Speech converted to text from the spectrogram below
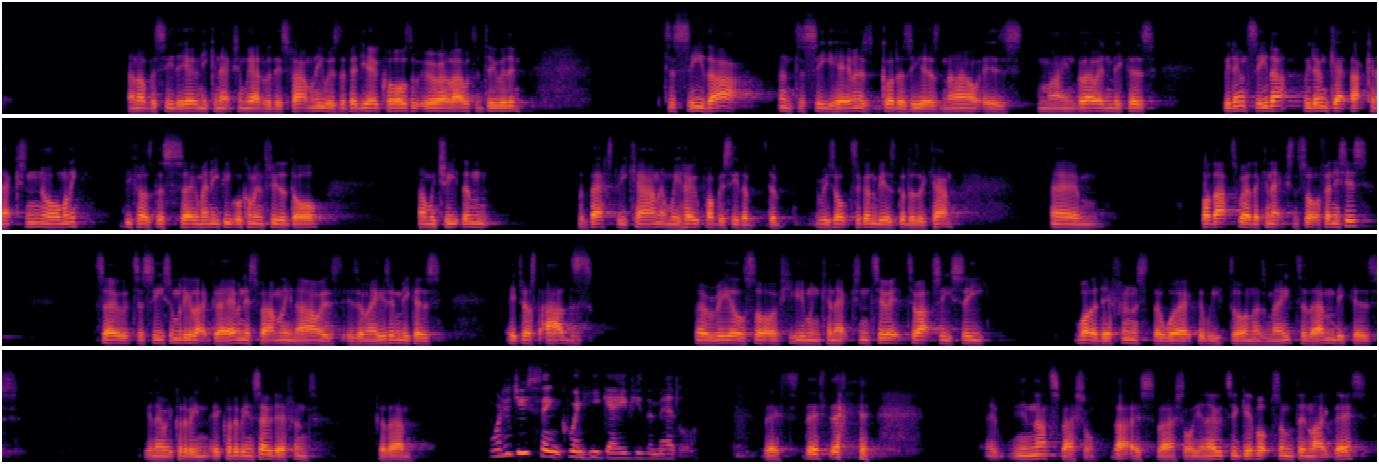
and obviously, the only connection we had with his family was the video calls that we were allowed to do with him. To see that and to see him as good as he is now is mind blowing because we don't see that. We don't get that connection normally because there's so many people coming through the door and we treat them the best we can. And we hope, obviously, the, the results are going to be as good as we can. Um, but that's where the connection sort of finishes. So to see somebody like Graham and his family now is, is amazing because it just adds a real sort of human connection to it to actually see what a difference the work that we've done has made to them because you know it could have been it could have been so different for them. What did you think when he gave you the medal? This this and that's special. That is special. You know, to give up something like this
